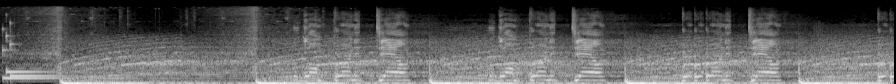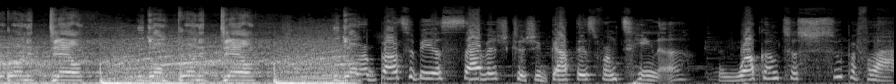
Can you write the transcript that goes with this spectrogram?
We gon' burn it down. We gon' burn it down. Bur- Burn it down. Bur- Burn it down. We gon' burn it down. You're about to be a savage because you got this from Tina. Welcome to SHOEPERFLY.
